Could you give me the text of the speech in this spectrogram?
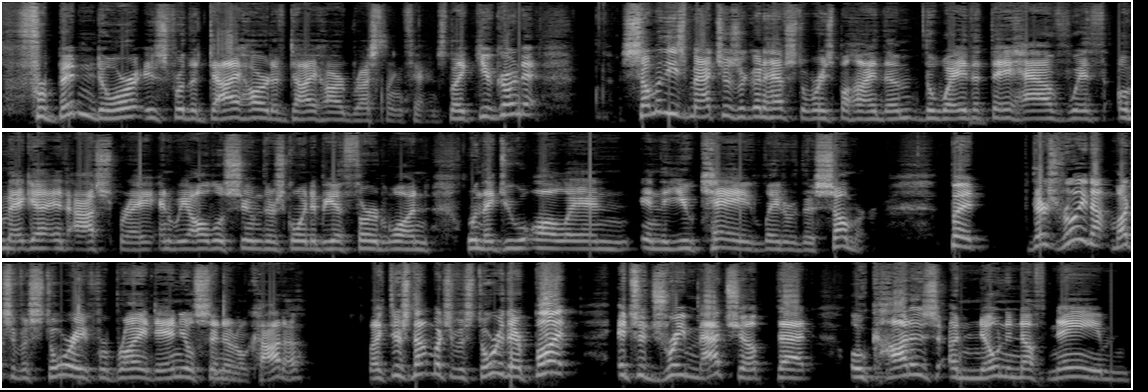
Forbidden Door is for the diehard of diehard wrestling fans. Like you're going to some of these matches are going to have stories behind them, the way that they have with Omega and Ospreay, and we all assume there's going to be a third one when they do All In in the UK later this summer. But there's really not much of a story for Bryan Danielson and Okada. Like there's not much of a story there, but it's a dream matchup that Okada's a known enough name,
